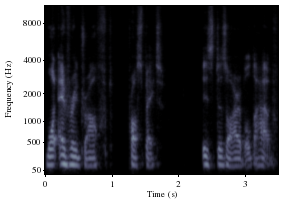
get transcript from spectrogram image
what every draft prospect is desirable to have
